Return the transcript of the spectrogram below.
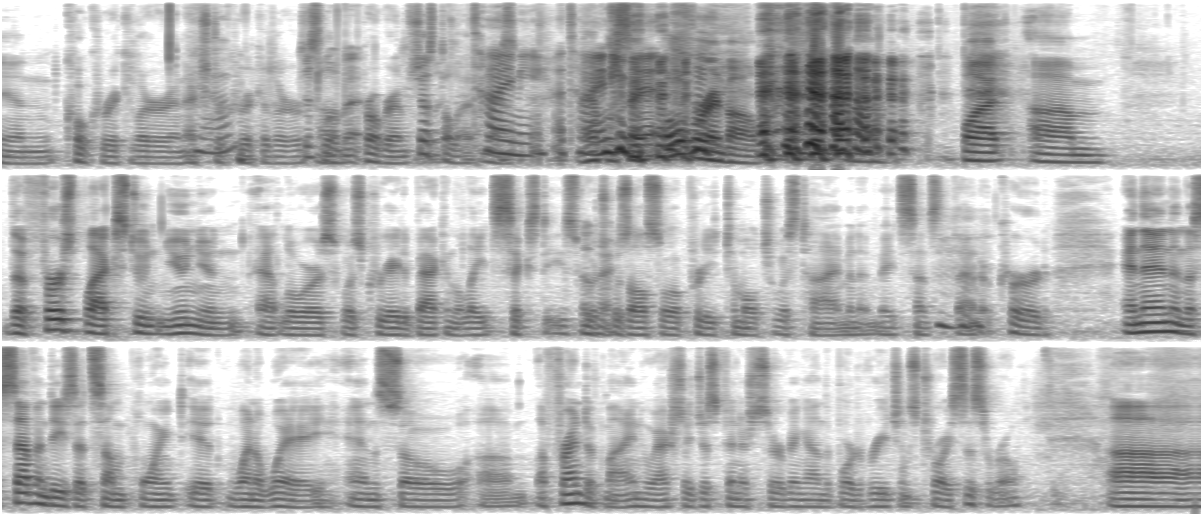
in co-curricular and Yeah. extracurricular Just a um, bit. programs. Just a little. yes. Tiny, a I have tiny bit. over involved. Uh, but um, the first Black Student Union at Loras was created back in the late '60s, which Okay. was also a pretty tumultuous time, and it made sense that Mm-hmm. that occurred. And then in the 70s, at some point, it went away. And so um, a friend of mine who actually just finished serving on the Board of Regents, Troy Cicero, uh,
